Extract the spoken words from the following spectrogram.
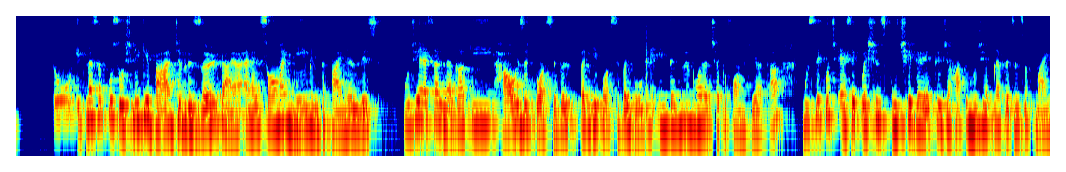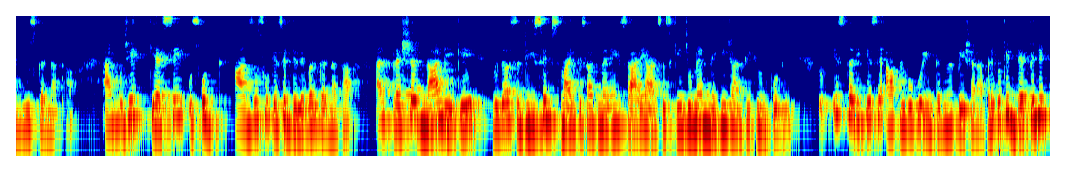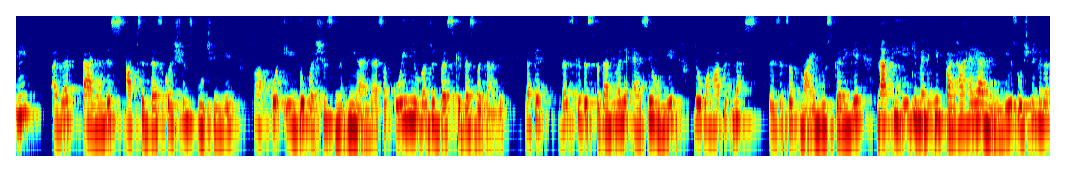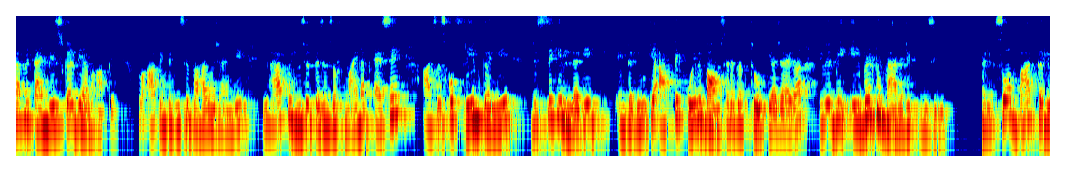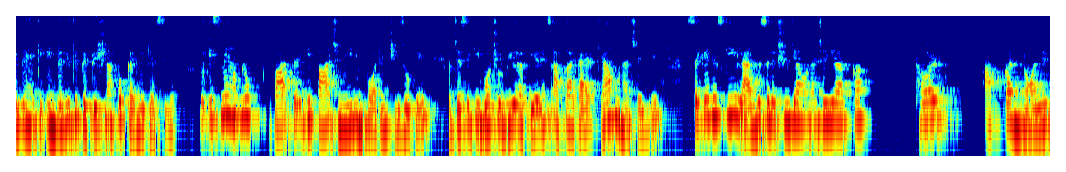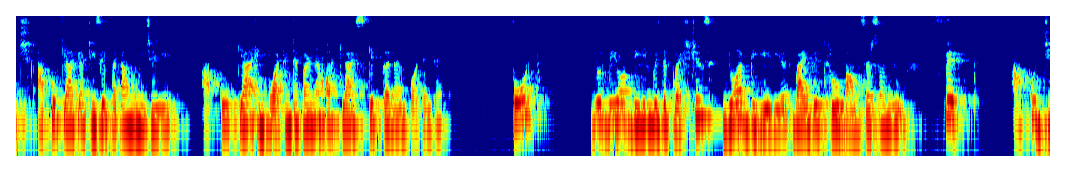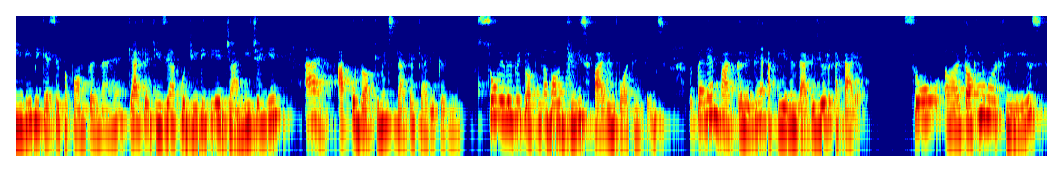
तो इतना सब कुछ सोचने के बाद जब रिज़ल्ट आया and I saw my name in the final list मुझे ऐसा लगा कि हाउ इज़ इट पॉसिबल पर ये पॉसिबल हो मैंने इंटरव्यू में बहुत अच्छा परफॉर्म किया था। मुझसे कुछ ऐसे क्वेश्चंस पूछे गए थे जहाँ पे मुझे अपना प्रेजेंस ऑफ़ माइंड यूज़ करना था। एंड मुझे कैसे उसको आंसर्स को कैसे डिलीवर करना था? एंड प्रेशर ना लेके विद अ डिसेंट स्माइल के साथ मैंने सारे आंसर्स किए जो मैं नहीं जानती थी उनको भी। तो इस तरीके से आप लोगों को इंटरव्यू में पेश आना पड़े क्योंकि डेफिनेटली अगर पैनलिस्ट आपसे दस क्वेश्चन पूछेंगे तो आपको एक दो क्वेश्चन नहीं आएगा। ऐसा कोई नहीं होगा जो दस के दस बता दे। या फिर दस के दस बताने वाले ऐसे होंगे जो वहाँ पर अपना प्रेजेंस ऑफ़ माइंड यूज़ करेंगे, ना कि ये कि मैंने ये पढ़ा है या नहीं। ये सोचने में अगर आपने टाइम वेस्ट कर दिया वहाँ पर तो आप इंटरव्यू से बाहर हो जाएँगे। You have to use your presence of mind आप ऐसे आंसर्स को फ्रेम करिए, जिससे कि लगे इंटरव्यू कि आप पे कोई भी बाउंसर अगर थ्रो किया जाएगा you will be able to manage it easily so अब बात कर लेते हैं कि इंटरव्यू की प्रिपरेशन आपको करनी कैसी है। तो इसमें हम लोग बात करेंगे पाँच मेन इंपॉर्टेंट चीज़ों पे, जैसे कि what should be your appearance आपका अटायर क्या होना चाहिए। सेकेंड इसकी लैंग्वेज सिलेक्शन क्या होना चाहिए आपका। थर्ड आपका नॉलेज आपको क्या क्या चीज़ें पता होनी चाहिए। आपको क्या इंपॉर्टेंट है पढ़ना और क्या स्किप करना इंपॉर्टेंट है। Fourth your way of dealing with the question your behaviour while they throw bouncers on you fifth आपको जीडी में कैसे परफॉर्म करना है क्या क्या चीज़ें आपको जीडी के लिए जाननी चाहिए एंड आपको डॉक्यूमेंट्स क्या क्या कैरी करने हैं। So we will be talking about these five important things तो पहले हम बात कर लेते हैं appearance that is your attire so talking about females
